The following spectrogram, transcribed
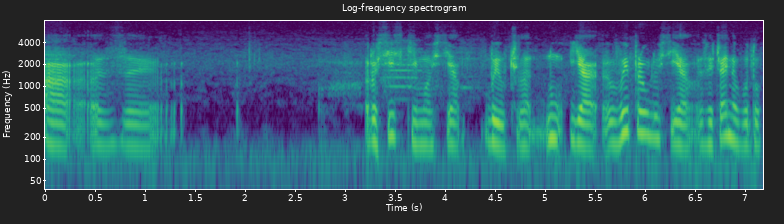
а з російськими ось я вивчила. Ну, я виправлюсь, я, звичайно, буду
